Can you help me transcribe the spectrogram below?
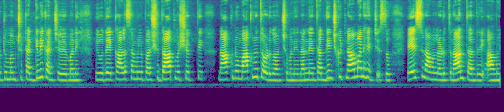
కుటుంబం చుట్టూ అగ్ని కంచవేయమని ఈ ఉదయ కాల సమయంలో పరిశుద్ధాత్మ శక్తి నాకును మాకును తోడుగా ఉంచమని నన్ను నేను తగ్గించుకుంటున్నామని హెచ్చిస్తూ ఏసునామలు అడుగుతున్నాను తండ్రి. ఆమె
